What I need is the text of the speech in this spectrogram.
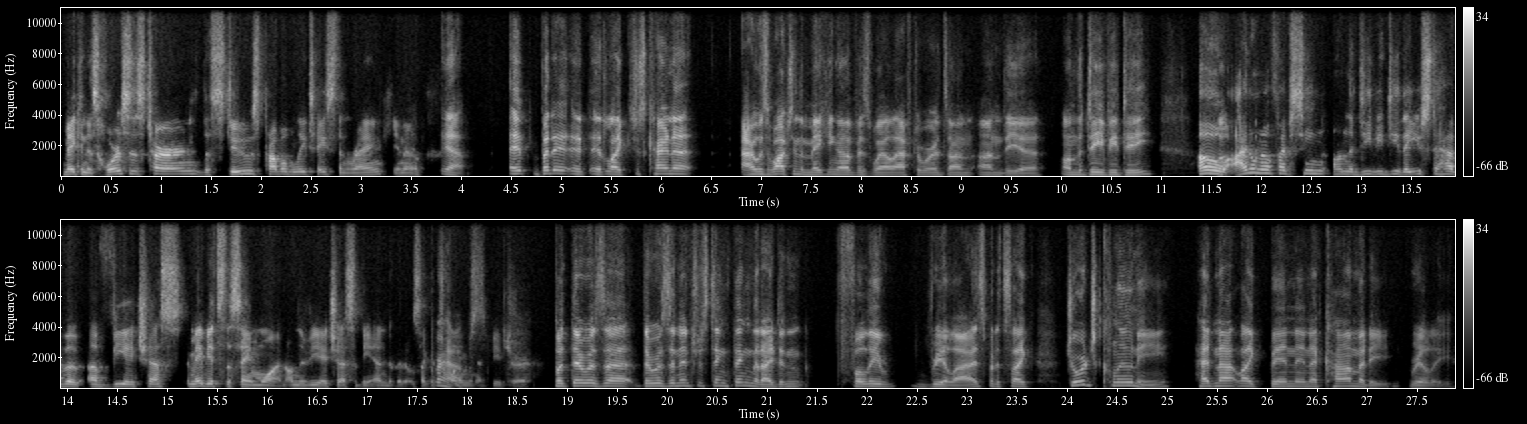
making his horses turn. The stew's probably tasting rank, you know? Yeah. It, but it, it, it like just kind of I was watching the making of as well afterwards on on the uh, on the DVD. Oh, I don't know if I've seen on the DVD. They used to have a, a, VHS. Maybe it's the same one on the VHS at the end of it. It was like a perhaps. 20 minute feature. But there was a there was an interesting thing that I didn't fully realize, but it's like George Clooney had not like been in a comedy really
